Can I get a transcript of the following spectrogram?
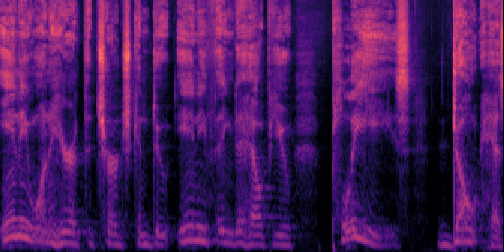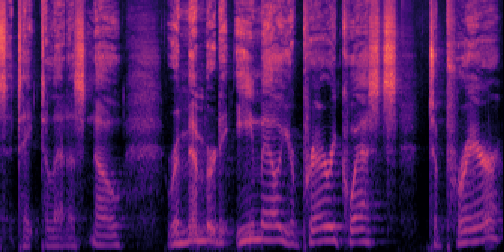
anyone here at the church can do anything to help you, please don't hesitate to let us know. Remember to email your prayer requests to prayer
